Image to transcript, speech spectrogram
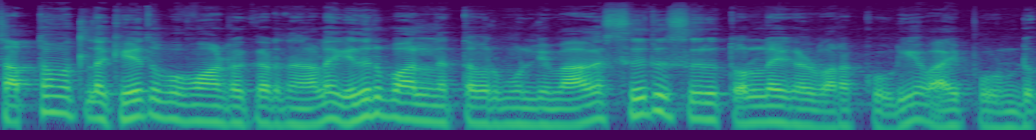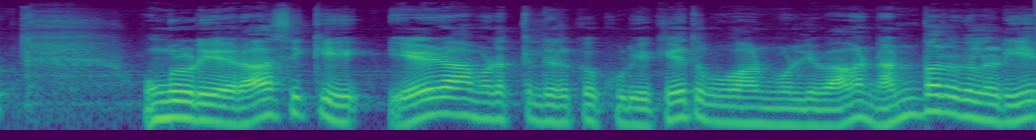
சப்தமத்தில் கேது பகவான் இருக்கிறதுனால எதிர்பாலினத்தவர் மூலியமாக சிறு சிறு தொல்லைகள் வரக்கூடிய வாய்ப்பு உண்டு. உங்களுடைய ராசிக்கு ஏழாம் இடத்தில் இருக்கக்கூடிய கேது பகவான் மூலியமாக நண்பர்களிடையே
